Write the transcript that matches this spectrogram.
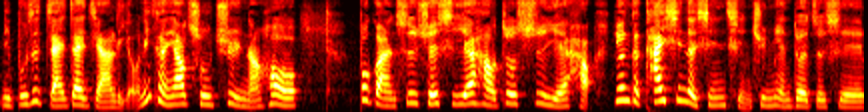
你不是宅在家里哦，你可能要出去，然后不管是学习也好，做事也好，用一个开心的心情去面对这些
